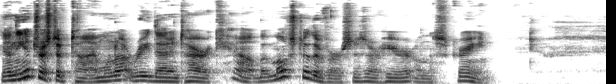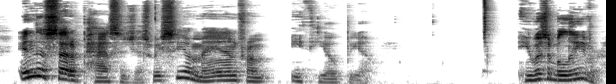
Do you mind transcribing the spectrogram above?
Now, in the interest of time, we'll not read that entire account, but most of the verses are here on the screen. In this set of passages, we see a man from Ethiopia. He was a believer.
